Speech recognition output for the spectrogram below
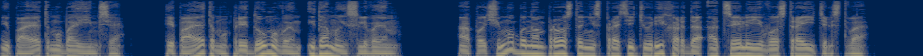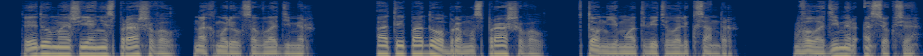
и поэтому боимся, и поэтому придумываем и домысливаем. А почему бы нам просто не спросить у Рихарда о цели его строительства?» «Ты думаешь, я не спрашивал?» — нахмурился Владимир. «А ты по-доброму спрашивал», — в тон ему ответил Александр. Владимир осекся.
